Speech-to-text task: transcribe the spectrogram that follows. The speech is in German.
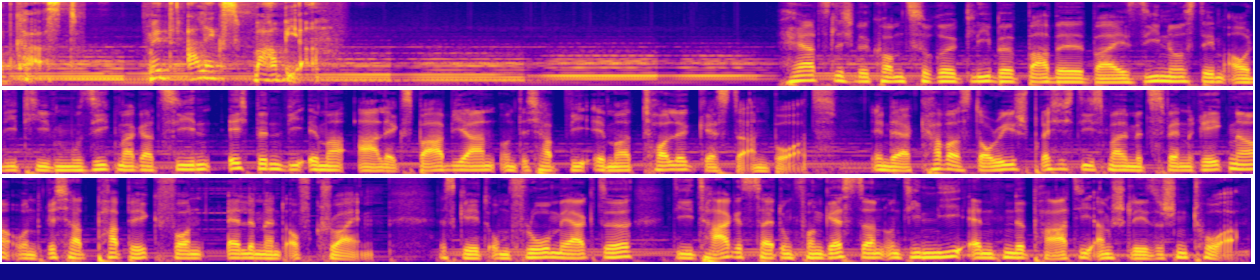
Podcast mit Alex Barbian. Herzlich willkommen zurück, liebe Bubble, bei Sinus, dem auditiven Musikmagazin. Ich bin wie immer Alex Barbian und ich habe wie immer tolle Gäste an Bord. In der Cover Story spreche ich diesmal mit Sven Regner und Richard Pappig von Element of Crime. Es geht um Flohmärkte, die Tageszeitung von gestern und die nie endende Party am Schlesischen Tor.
